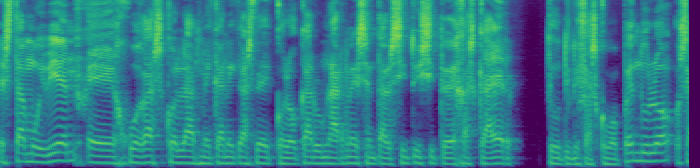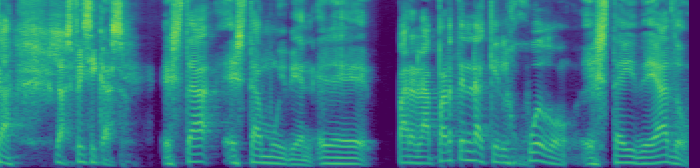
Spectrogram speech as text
Está muy bien, eh, juegas con las mecánicas de colocar un arnés en tal sitio y si te dejas caer, te utilizas como péndulo. O sea, Las físicas. está, está muy bien. Eh, para la parte en la que el juego está ideado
